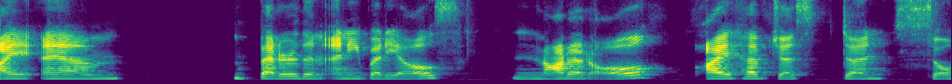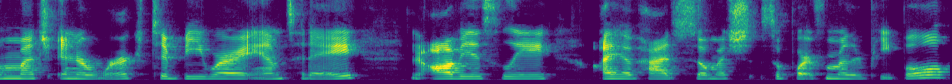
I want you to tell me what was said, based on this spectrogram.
I am better than anybody else. Not at all. I have just done so much inner work to be where I am today. And obviously, I have had so much support from other people.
